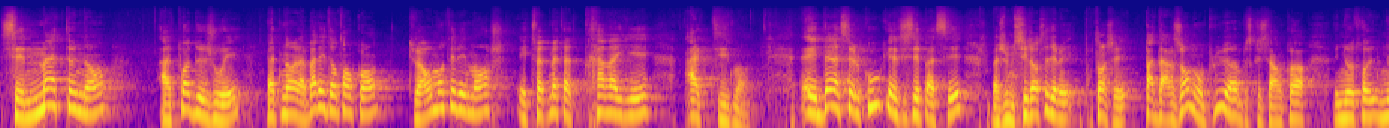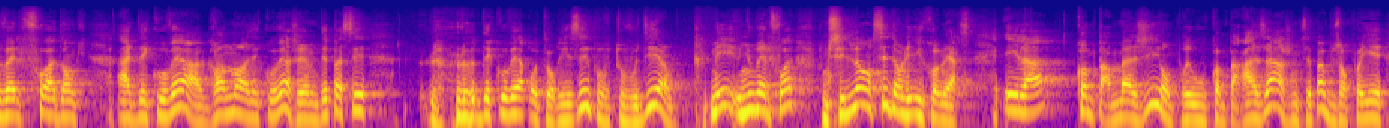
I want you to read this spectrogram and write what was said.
c'est maintenant à toi de jouer. Maintenant, la balle est dans ton camp, tu vas remonter les manches et tu vas te mettre à travailler activement. Et d'un seul coup, qu'est-ce qui s'est passé? Ben, Je me suis lancé, pourtant je n'avais pas d'argent non plus, hein, parce que c'est encore une autre nouvelle fois donc à découvert, grandement à découvert. J'ai même dépassé le, découvert autorisé pour tout vous dire. Mais une nouvelle fois, je me suis lancé dans le e-commerce. Et là, comme par magie, ou comme par hasard, je ne sais pas, vous employez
